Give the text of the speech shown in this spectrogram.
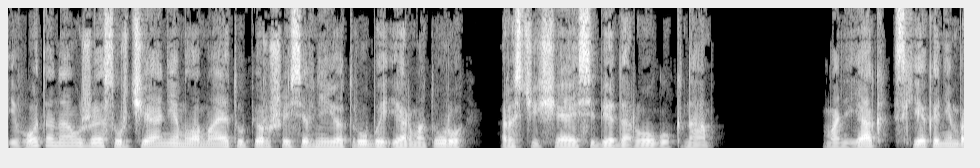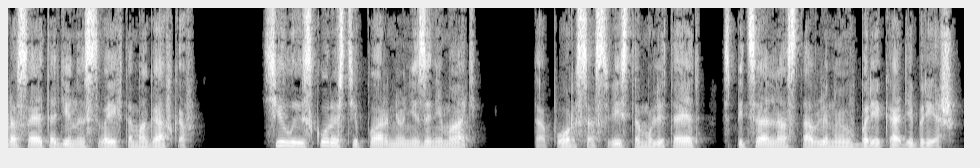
и вот она уже с урчанием ломает упершиеся в нее трубы и арматуру, расчищая себе дорогу к нам. Маньяк с хеканем бросает один из своих томагавков. Силы и скорости парню не занимать. Топор со свистом улетает в специально оставленную в баррикаде брешь.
